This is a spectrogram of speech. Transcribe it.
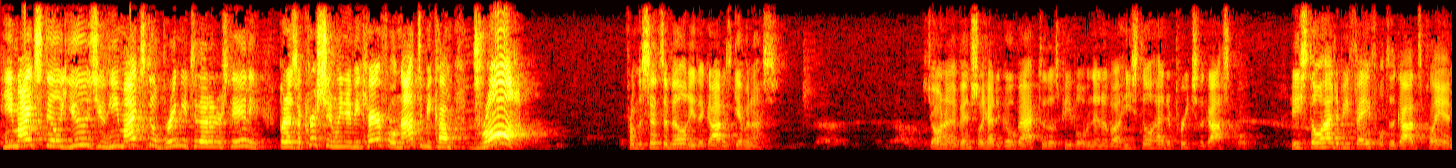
He might still use you. He might still bring you to that understanding. But as a Christian, we need to be careful not to become drawn from the sensibility that God has given us. Jonah eventually had to go back to those people of Nineveh. He still had to preach the gospel. He still had to be faithful to God's plan,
